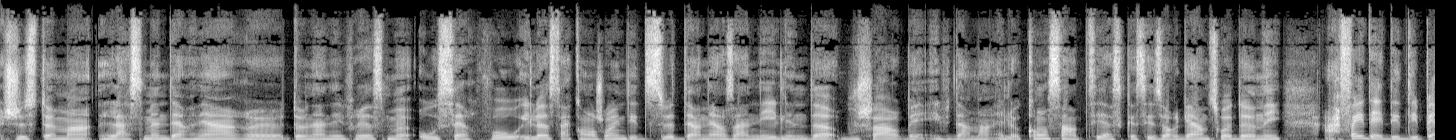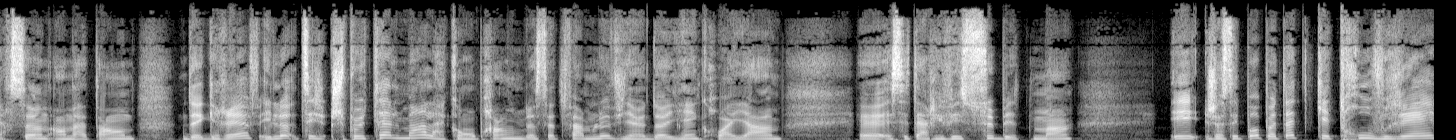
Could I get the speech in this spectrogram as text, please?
justement la semaine dernière euh, d'un anévrisme au cerveau. Et là, sa conjointe des 18 dernières années, Linda Bouchard, bien évidemment, elle a consenti à ce que ses organes soient donnés afin d'aider des personnes en attente de greffe. Et là, je peux tellement la comprendre. Cette femme-là vit un deuil incroyable. Euh, c'est arrivé subitement. Et je sais pas, peut-être qu'elle trouverait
